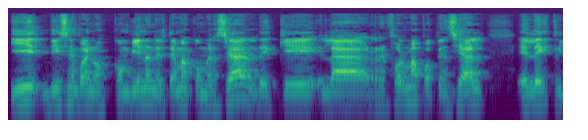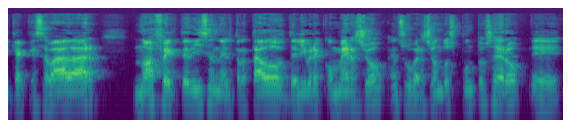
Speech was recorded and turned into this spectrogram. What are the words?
y dicen, bueno, combinan el tema comercial de que la reforma potencial eléctrica que se va a dar no afecte, dicen, el Tratado de Libre Comercio en su versión 2.0. Eh,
